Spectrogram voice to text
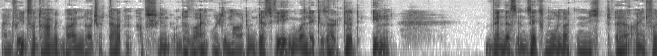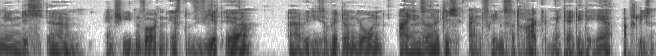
Einen Friedensvertrag mit beiden deutschen Staaten abschließen und das war ein Ultimatum deswegen, weil er gesagt hat, in wenn das in sechs Monaten nicht äh, einvernehmlich äh, entschieden worden ist, wird er, äh, wie die Sowjetunion, einseitig einen Friedensvertrag mit der DDR abschließen.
